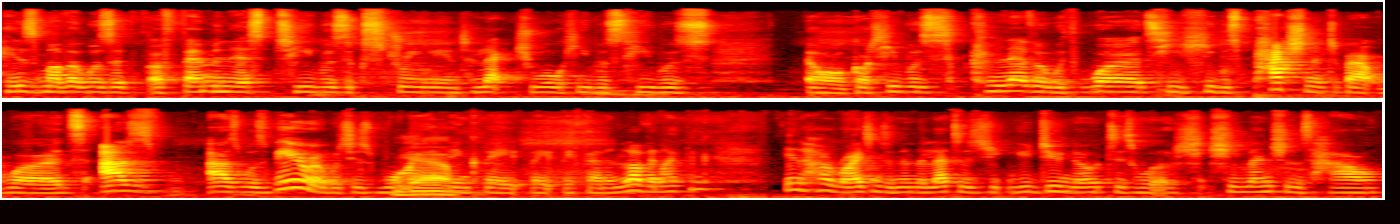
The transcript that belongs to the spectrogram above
His mother was a, a feminist. He was extremely intellectual. He was he was oh god he was clever with words. He he was passionate about words as as was Vera, which is why Yeah. I think they, they, they fell in love. And I think in her writings and in the letters you, you do notice well she, she mentions how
